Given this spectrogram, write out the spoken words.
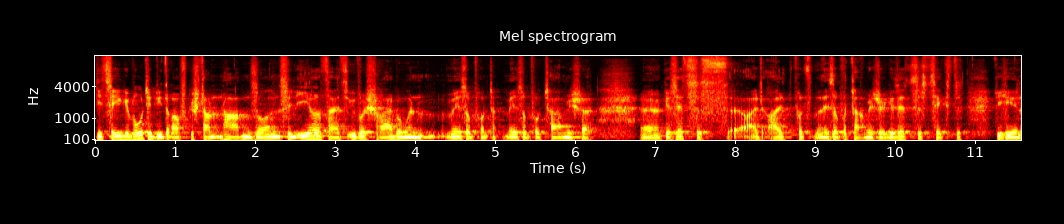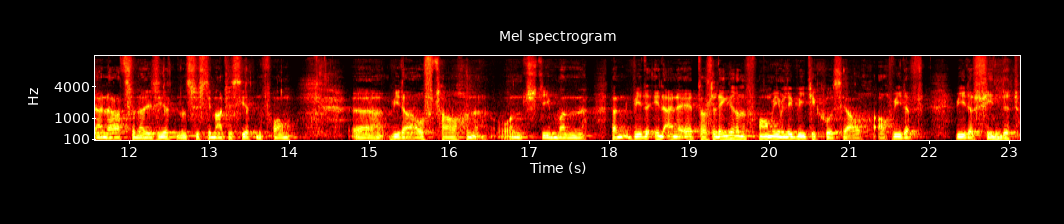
die zehn Gebote, die darauf gestanden haben sollen, sind ihrerseits Überschreibungen Mesopot mesopotamischer äh, Gesetzes, alt, mesopotamischer Gesetzestexte, die hier in einer rationalisierten und systematisierten Form wieder auftauchen und die man dann wieder in einer etwas längeren Form im Levitikus ja auch, auch wieder, wiederfindet.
